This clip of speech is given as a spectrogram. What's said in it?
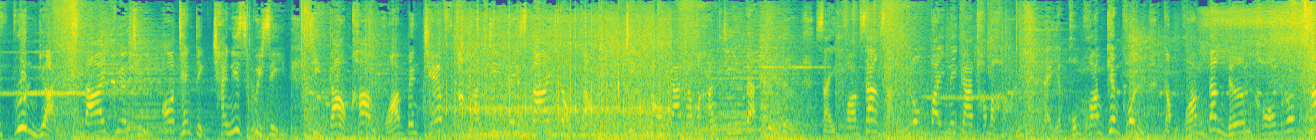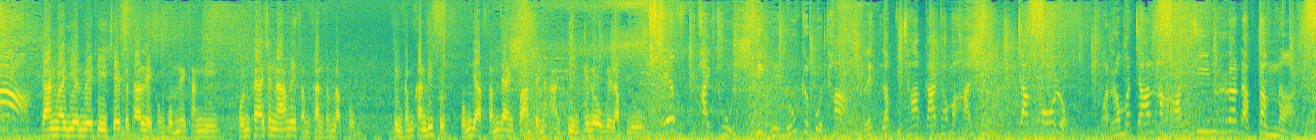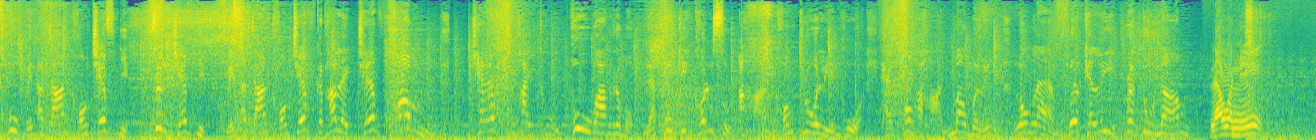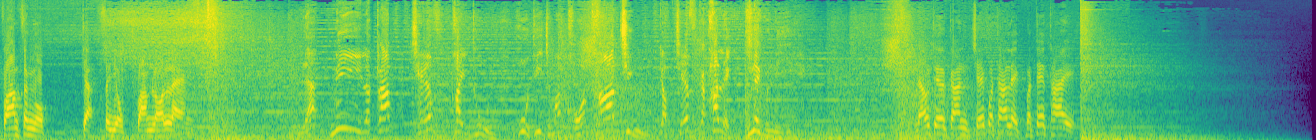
ฟรุ่นใหญ่สไตล์ creative authentic Chinese Cuisine ที่ก้าวข้ามความเป็นเชฟอาหารจีนในสไตล์เก่าๆที่ครองการทำอาหารจีนแบบเดิมๆใส่ความสร้างสรรค์ลงไปในการทำอาหาร แต่ยังคงความเข้มข้นกับความดั้งเดิมของรสชาติ การมาเยือนเวทีเชฟกระทะเหล็กของผมในครั้งนี้ ผลแพ้ชนะไม่สำคัญสำหรับผม สิ่งสำคัญที่สุด ผมอยากสำแดงความเป็นอาหารจีนให้โลกได้รับรู้ เชฟไพทูลที่เรียนรู้กระบวนท่าเคล็ดลับวิชาการทำอาหารจีนจากโปหลงปรมาจารย์อาหารจีนระดับตำนาน ผู้เป็นอาจารย์ของเชฟหยิบ ซึ่งเชฟหยิบเป็นอาจารย์ของเชฟกระทะเหล็กเชฟป้อมเชฟไพทูลผู้วางระบบและผู้คิดค้นสูตรอาหารของครัวเหลียนหัว แห่งห้องอาหารเมลเบอรี่โรงแรมเบอร์เคลลี่ ประตูน้ำ แล้ววันนี้ความสงบ จะสยบความร้อนแรง และนี่แหละครับเชฟไพทูลผู้ที่จะมาขอท้าชิงกับเชฟกระทะเหล็กในวันนี้ แล้วเจอกันเชฟกระทะเหล็กประเทศไทย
